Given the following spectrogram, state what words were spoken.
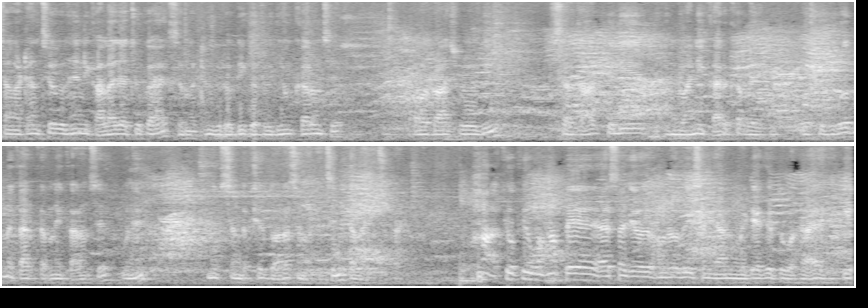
संगठन से उन्हें निकाला जा चुका है, संगठन विरोधी गतिविधियों के कारण से, और राष्ट्र विरोधी सरकार के लिए हिंदवानी कार्य कर रहे थे उसके विरोध में कार्य करने के कारण से उन्हें मुख्य संरक्षक द्वारा संगठन से निकाला जा चुका है। हाँ क्योंकि वहाँ पे ऐसा जो हम लोग संज्ञान मीडिया के तो है कि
